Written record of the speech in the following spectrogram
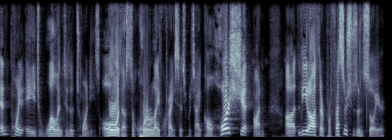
endpoint age well into the 20s. Oh, that's the quarter life crisis, which I call horseshit on. Uh, lead author Professor Susan Sawyer,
